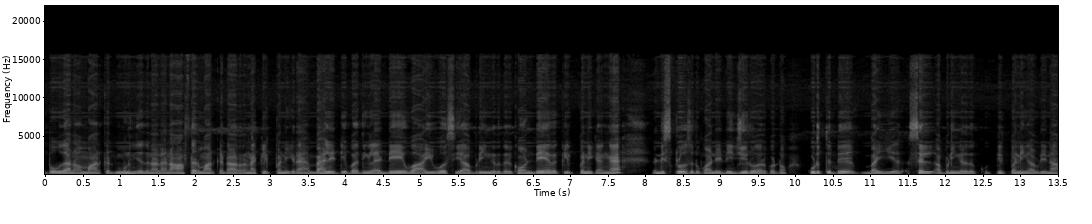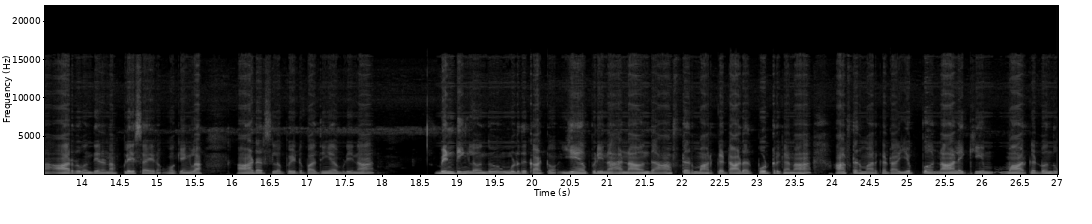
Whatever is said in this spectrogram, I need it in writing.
இப்போ உதாரணமாக மார்க்கெட் முடிஞ்சதுனால நான் ஆஃப்டர் மார்க்கெட் ஆர்டரை நான் கிளிக் பண்ணிக்கிறேன். வேலிட்டி பார்த்தீங்களா? டேவா ஐஓசியா அப்படிங்கிறது இருக்கும். டேவை கிளிக் பண்ணிக்கோங்க. டிஸ்க்ளோஸ்டு குவான்டிட்டி ஜீரோ இருக்கட்டும். கொடுத்துட்டு பை செல் அப்படிங்கிறத கிளிக் பண்ணிங்க அப்படின்னா ஆர்டர் வந்து என்னென்னா ப்ளேஸ் ஆயிரும். ஓகேங்களா ஆர்டர்ஸில் போயிட்டு பார்த்தீங்க அப்படின்னா பெண்டிங்கில் வந்து உங்களுக்கு காட்டும். ஏன் அப்படின்னா நான் வந்து ஆஃப்டர் மார்க்கெட் ஆர்டர் போட்டிருக்கேன்னா ஆஃப்டர் மார்க்கெட் எப்போ நாளைக்கு மார்க்கெட் வந்து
